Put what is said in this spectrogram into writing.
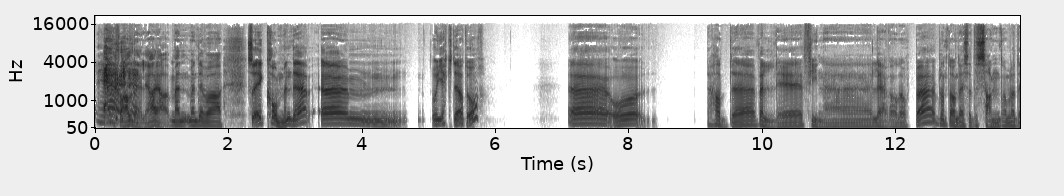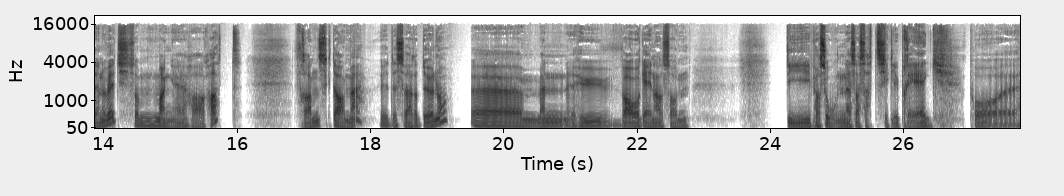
For all del, ja ja. Men, men det var Så jeg kom inn der, um, og gikk der et år. Eh, og hadde veldig fine lærere der oppe, blant annet ei som heter Sandra Mladenovic, som mange har hatt. Fransk dame. Hun er dessverre død nå, eh, men hun var òg en av sånn de personene som har satt skikkelig preg på eh,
